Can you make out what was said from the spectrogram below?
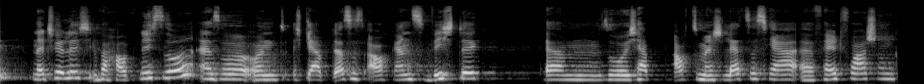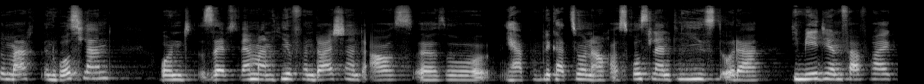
natürlich überhaupt nicht so. Also und ich glaube, das ist auch ganz wichtig. Ähm, so, ich habe auch zum Beispiel letztes Jahr äh, Feldforschung gemacht in Russland und selbst wenn man hier von Deutschland aus äh, so ja Publikationen auch aus Russland liest oder die Medien verfolgt,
